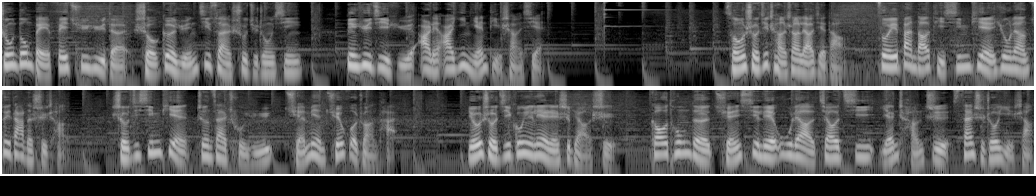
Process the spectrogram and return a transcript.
中东北非区域的首个云计算数据中心，并预计于二零二一年底上线。从手机厂商了解到，作为半导体芯片用量最大的市场，手机芯片正在处于全面缺货状态。有手机供应链人士表示，高通的全系列物料交期延长至三十周以上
